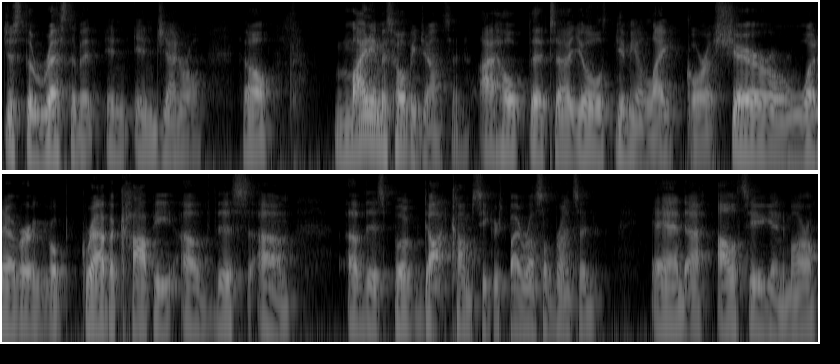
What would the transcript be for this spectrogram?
just the rest of it in, in general. So, my name is Hobie Johnson. I hope that uh, you'll give me a like or a share or whatever. Go grab a copy of this um, of this book, Dot Com Secrets by Russell Brunson, and uh, I'll see you again tomorrow.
